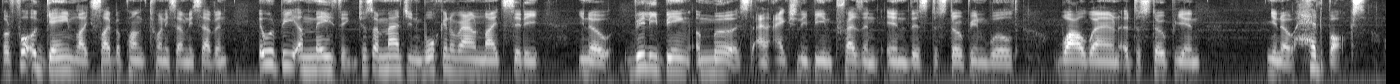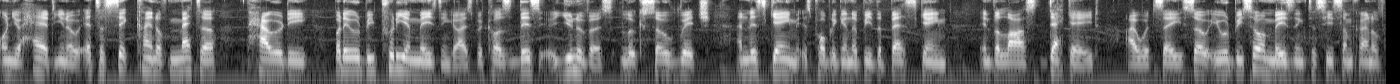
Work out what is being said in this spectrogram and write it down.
but for a game like Cyberpunk 2077, it would be amazing. Just imagine walking around Night City you know, really being immersed and actually being present in this dystopian world while wearing a dystopian, you know, headbox on your head. You know, it's a sick kind of meta parody, but it would be pretty amazing, guys, because this universe looks so rich, and this game is probably going to be the best game in the last decade, I would say. So it would be so amazing to see some kind of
